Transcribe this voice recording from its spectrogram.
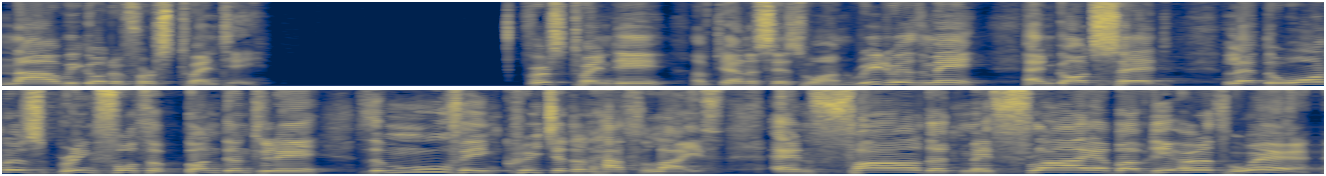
Now we go to verse 20. Verse 20 of Genesis 1. Read with me. And God said, Let the waters bring forth abundantly the moving creature that hath life, and fowl that may fly above the earth. Where?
